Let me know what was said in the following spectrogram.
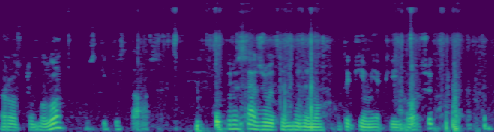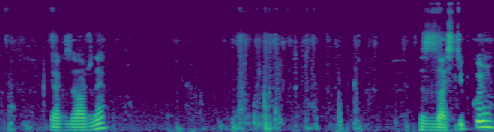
росту було, скільки сталося. Пересаджувати будемо такий м'який горшик, як завжди. З застіпкою.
